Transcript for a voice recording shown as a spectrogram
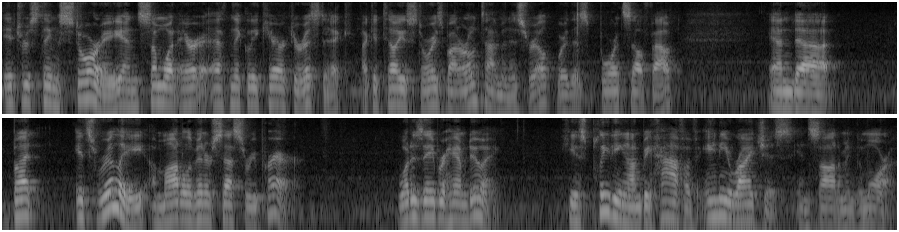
interesting story and somewhat er- ethnically characteristic. I could tell you stories about our own time in Israel where this bore itself out. And, uh, but it's really a model of intercessory prayer. What is Abraham doing? He is pleading on behalf of any righteous in Sodom and Gomorrah.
